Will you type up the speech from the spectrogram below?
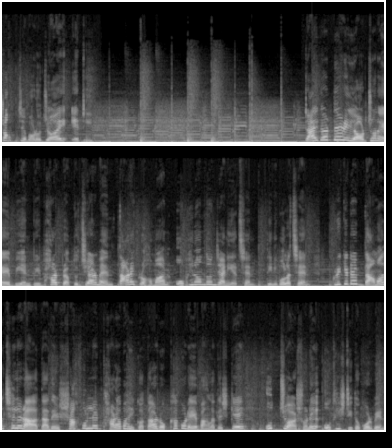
সবচেয়ে বড় জয় এটি। টাইগারদের এই অর্জনে বিএনপির ভারপ্রাপ্ত চেয়ারম্যান তারেক রহমান অভিনন্দন জানিয়েছেন। তিনি বলেছেন, ক্রিকেটের দামাল ছেলেরা তাদের সাফল্যের ধারাবাহিকতা রক্ষা করে বাংলাদেশকে উচ্চ আসনে অধিষ্ঠিত করবেন।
